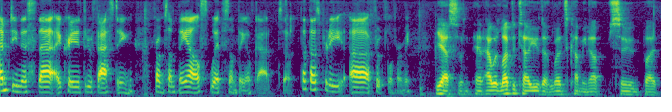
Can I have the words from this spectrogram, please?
emptiness that I created through fasting from something else with something of God. So I thought that was pretty uh, fruitful for me. Yes, and, and I would love to tell you that Lent's coming up soon, but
